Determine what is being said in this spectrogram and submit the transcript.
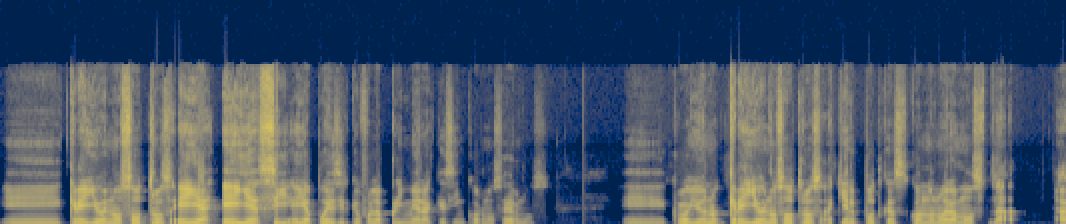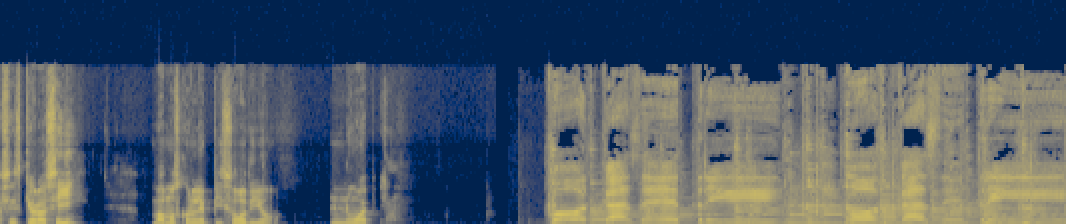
eh, creyó en nosotros. Ella, ella sí, ella puede decir que fue la primera que sin conocernos eh, creyó, en- nosotros aquí en el podcast cuando no éramos nada. Así es que ahora sí, vamos con el episodio 9. Podcast de Tri, podcast de Tri,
